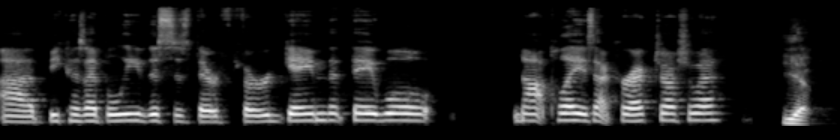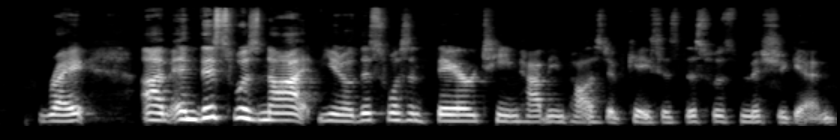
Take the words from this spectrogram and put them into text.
uh, because I believe this is their third game that they will not play. Is that correct, Joshua? Yep. Right. Um, and this was not, you know, this wasn't their team having positive cases. This was Michigan.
